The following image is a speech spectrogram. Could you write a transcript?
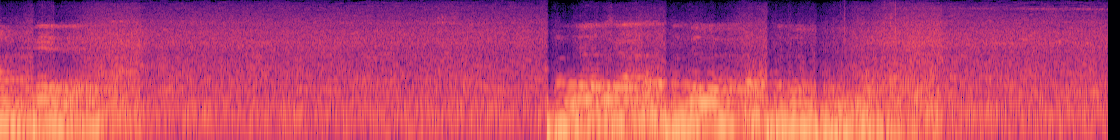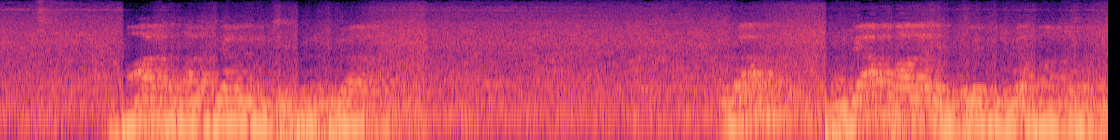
అంటే ప్రజల చేత ప్రజల యొక్క ప్రజల ప్రభుత్వం భారత రాజ్యాంగం కూడా ప్రజాపాలన వ్యతిరేకంగా భావించాలి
